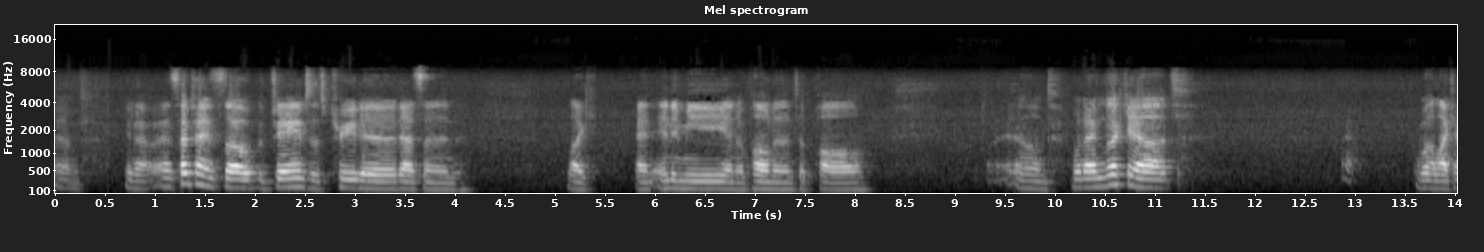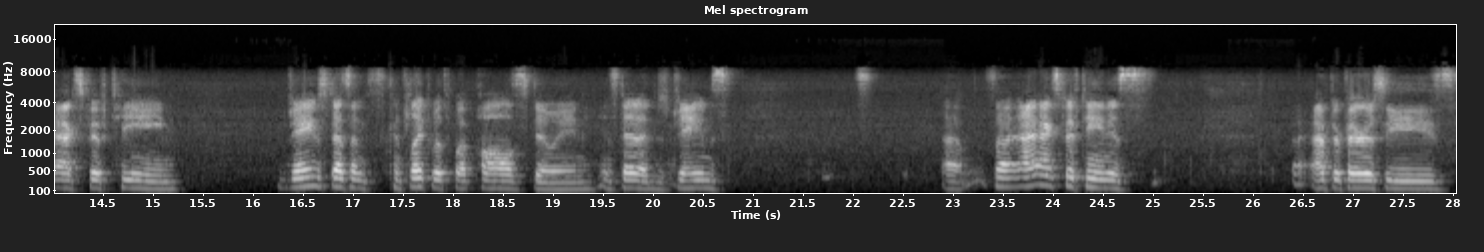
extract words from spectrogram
and you know, and sometimes though James is treated as an like an enemy, an opponent of Paul. And when I look at well, like Acts 15, James doesn't conflict with what Paul's doing. Instead, James. Um, so Acts 15 is after Pharisees,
